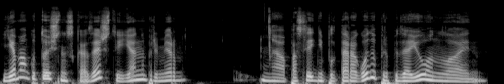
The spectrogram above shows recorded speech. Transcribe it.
Я могу точно сказать, что я, например, а, последние полтора года преподаю онлайн.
